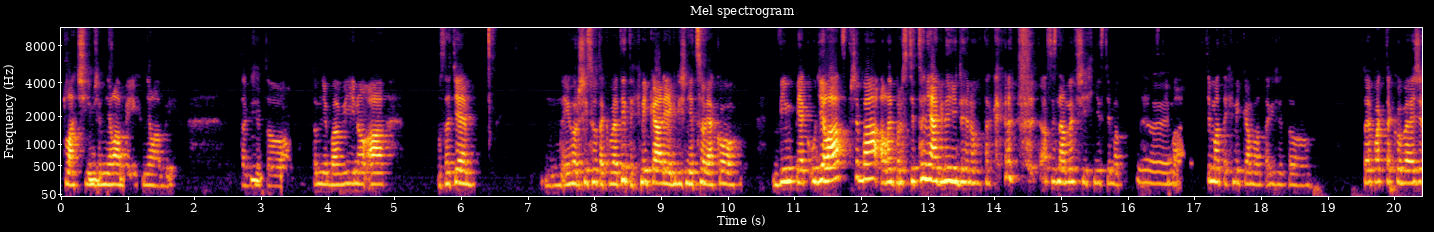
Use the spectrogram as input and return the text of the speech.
tlačím, že měla bych, měla bych. Takže to, to mě baví. No a v podstatě nejhorší jsou takové ty technikálie, když něco jako vím, jak udělat třeba, ale prostě to nějak nejde, no, tak to asi známe všichni s těma, s těma, s těma technikama, takže to, to je pak takové, že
